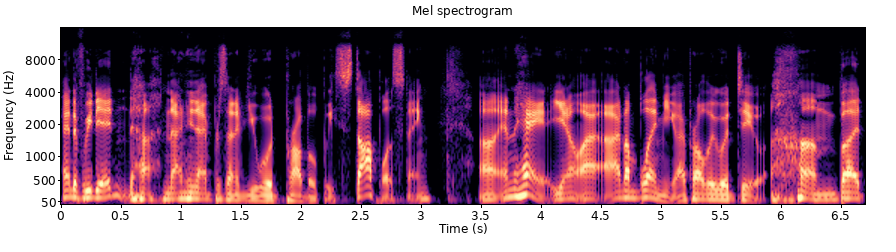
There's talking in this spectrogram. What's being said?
And if we did, 99% of you would probably stop listening. Uh, and hey, you know, I, I, don't blame you. I probably would too. Um, but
